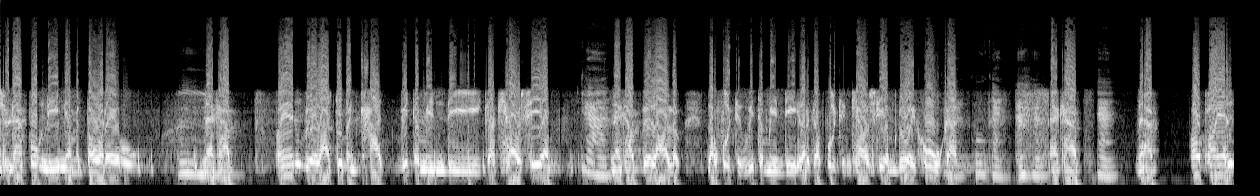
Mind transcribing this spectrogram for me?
สุนัขพวกนี้เนี่ยมันโตเร็วอืมนะครับเพราะฉะนั้นเวลาที่มันขาดวิตามินดีกับแคลเซียมค่ะนะครับ เวลาเราเราพูดถึงวิตามินดี เราจะพูดถึงแคลเซียมด้วยคู่กันคู่กันอะฮะนะครับค่ะนะครับเพราะเพราะฉะนั้น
